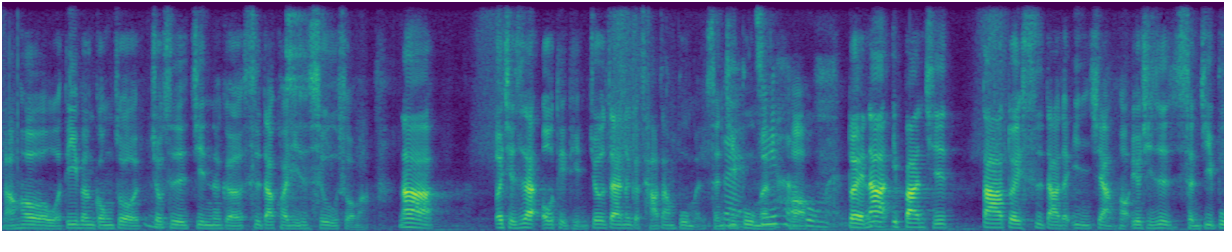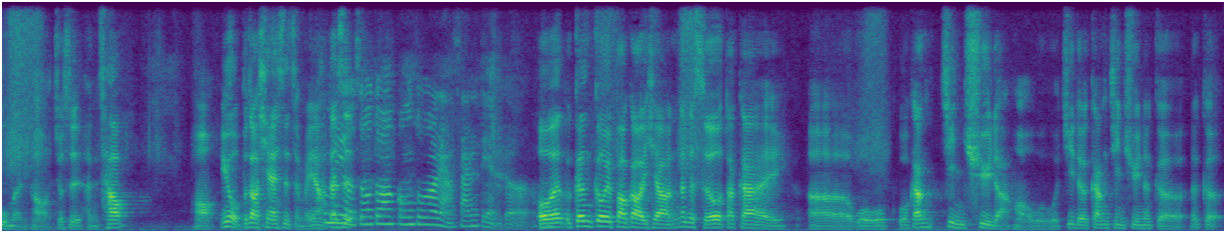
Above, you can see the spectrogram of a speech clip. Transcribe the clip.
然后我第一份工作就是进那个四大会计师事务所嘛，那而且是在 auditing，就是在那个查账部门、审计，部门稽核哈。部门，对，那一般其实大家对四大的印象哈，尤其是审计部门哈，就是很糙哦，因为我不知道现在是怎么样，但是有时候都要工作到两三点的。我们跟各位报告一下，那个时候大概呃，我我我刚进去的哈，我我记得刚进去那个那个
